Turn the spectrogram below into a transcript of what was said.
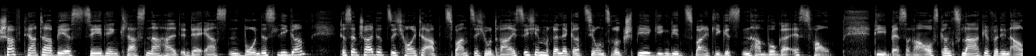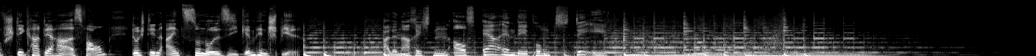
Schafft Hertha BSC den Klassenerhalt in der ersten Bundesliga? Das entscheidet sich heute ab 20.30 Uhr im Relegationsrückspiel gegen den Zweitligisten Hamburger SV. Die bessere Ausgangslage für den Aufstieg hat der HSV durch den 1 zu 0 Sieg im Hinspiel. Alle Nachrichten auf rnd.de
